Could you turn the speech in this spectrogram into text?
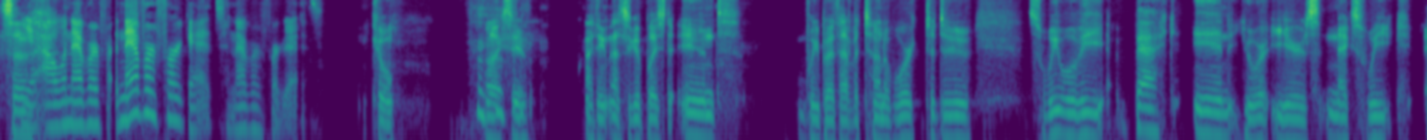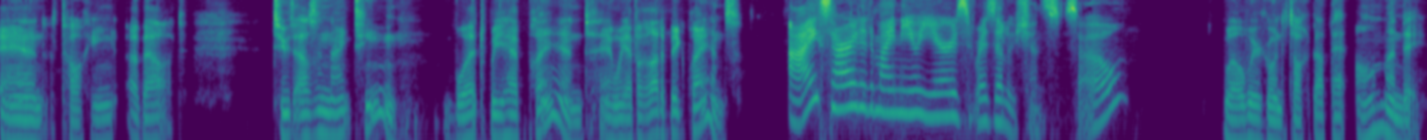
So yeah, I will never never forget, never forget. cool. Alexia, I think that's a good place to end. We both have a ton of work to do. So we will be back in your ears next week and talking about 2019, what we have planned. And we have a lot of big plans. I started my New Year's resolutions, so Well, we're going to talk about that on Monday.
